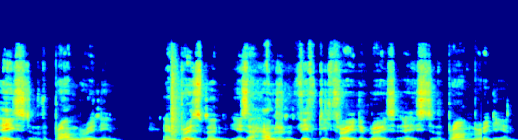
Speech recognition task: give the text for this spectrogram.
east of the prime meridian and Brisbane is 153 degrees east of the prime meridian.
